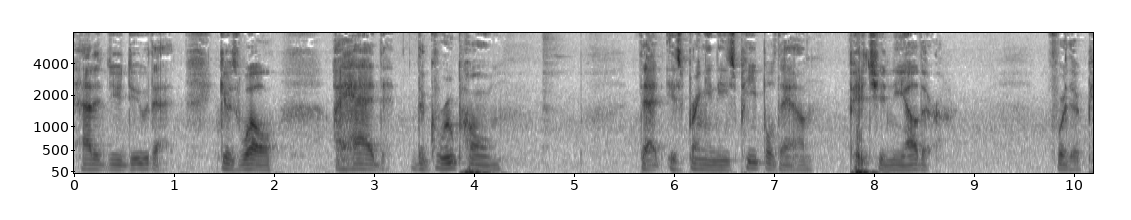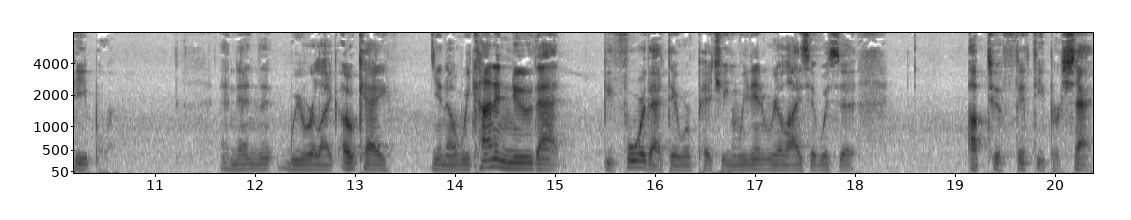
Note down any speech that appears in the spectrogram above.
how did you do that? He goes, well, I had the group home that is bringing these people down pitching the other for their people. And then we were like, okay, you know, we kind of knew that before that they were pitching, and we didn't realize it was a, up to 50%.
